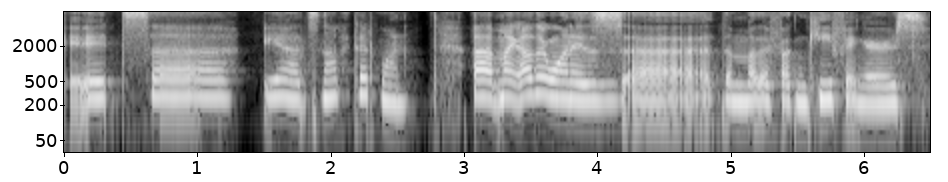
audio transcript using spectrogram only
it's uh, yeah, it's not a good one. Uh, my other one is uh, the motherfucking key fingers.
